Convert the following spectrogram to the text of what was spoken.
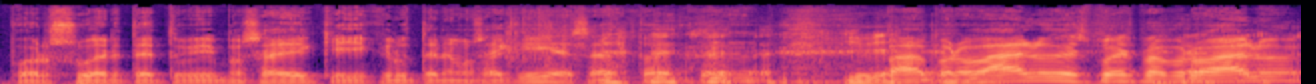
por suerte tuvimos ahí, que lo tenemos aquí, exacto, para probarlo, después para probarlo.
